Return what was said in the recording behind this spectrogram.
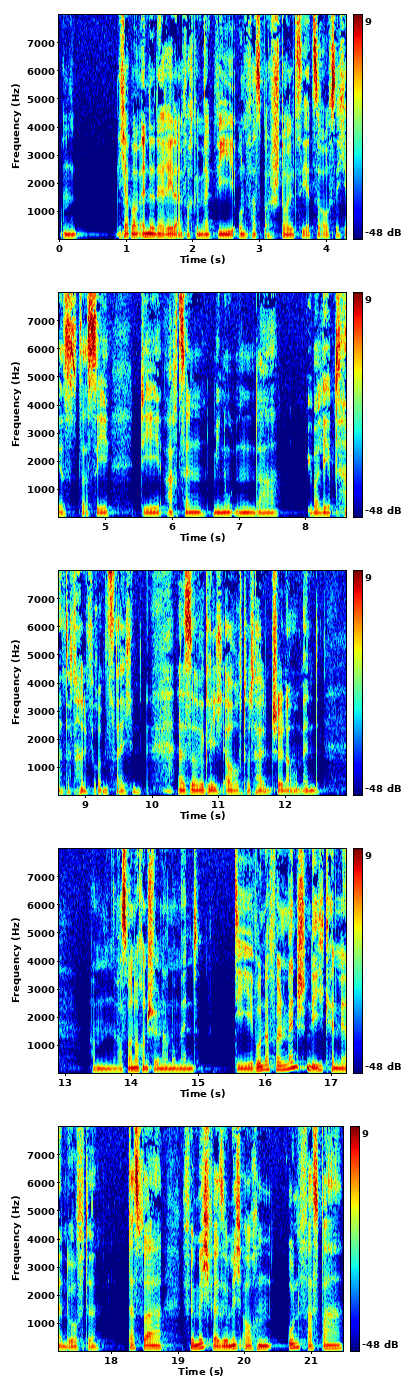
und ich habe am Ende der Rede einfach gemerkt, wie unfassbar stolz sie jetzt so auf sich ist, dass sie die 18 Minuten da überlebt hat, in Anführungszeichen. Das war wirklich auch total ein schöner Moment. Ähm, was war noch ein schöner Moment? Die wundervollen Menschen, die ich kennenlernen durfte. Das war für mich persönlich auch ein unfassbar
